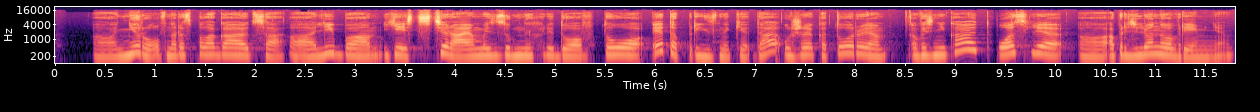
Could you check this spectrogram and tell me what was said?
неровно располагаются, э, либо есть стираемость зубных рядов, то это признаки, да, уже которые возникают после определенного времени.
